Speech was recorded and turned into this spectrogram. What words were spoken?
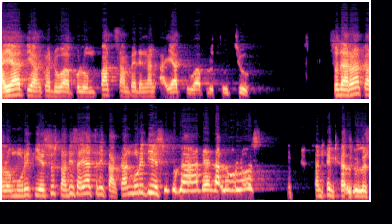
Ayat yang ke-24 sampai dengan ayat 27. Saudara, kalau murid Yesus, nanti saya ceritakan, murid Yesus juga ada yang nggak lulus. Ada yang nggak lulus.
